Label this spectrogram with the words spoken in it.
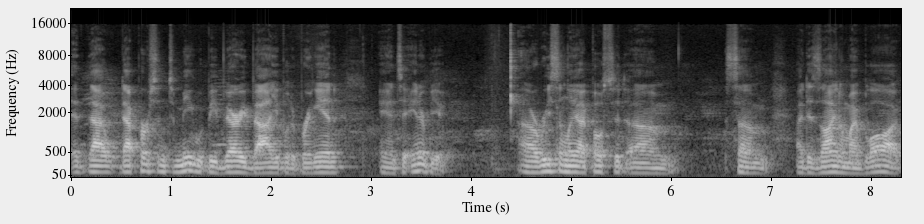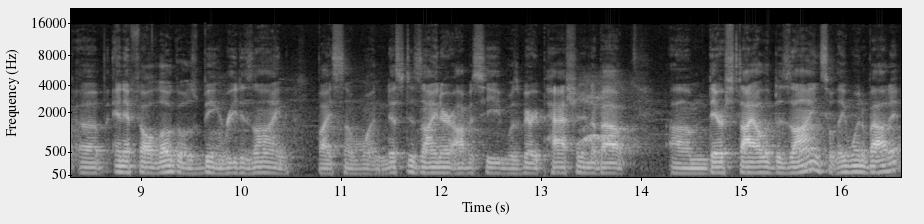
that, that person to me would be very valuable to bring in and to interview. Uh, recently, I posted um, some a design on my blog of NFL logos being redesigned by someone. This designer obviously was very passionate about um, their style of design, so they went about it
